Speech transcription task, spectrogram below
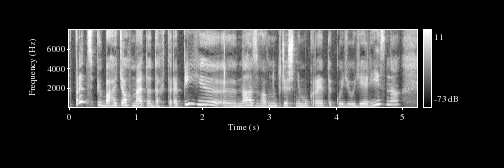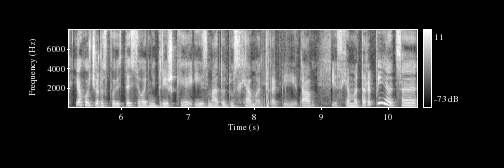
В принципі, в багатьох методах терапії е, назва внутрішньому критикою є різна. Я хочу розповісти сьогодні трішки із методу схемотерапії. Так? І схемотерапія це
